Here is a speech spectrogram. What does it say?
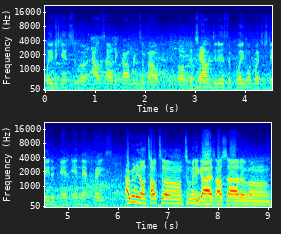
played against uh, outside of the conference, about um, the challenge it is to play Northwestern State and, and, and that pace? I really don't talk to um, too many guys outside of um,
